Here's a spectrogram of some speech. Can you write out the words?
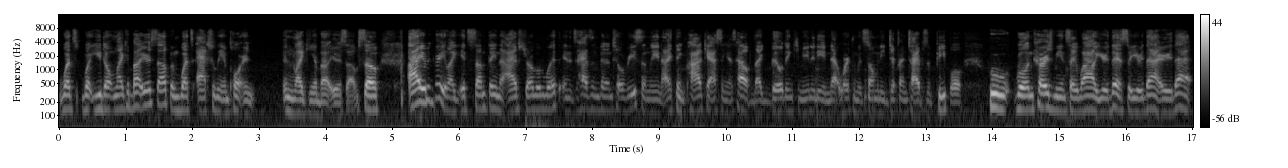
what's what you don't like about yourself and what's actually important in liking about yourself. So i would agree like it's something that i've struggled with and it hasn't been until recently and i think podcasting has helped like building community and networking with so many different types of people who will encourage me and say wow you're this or you're that or you're that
